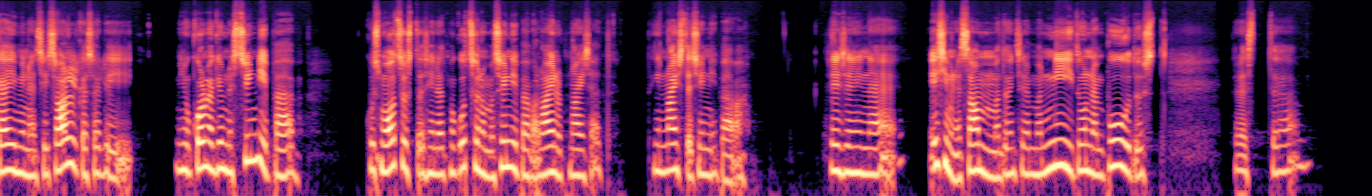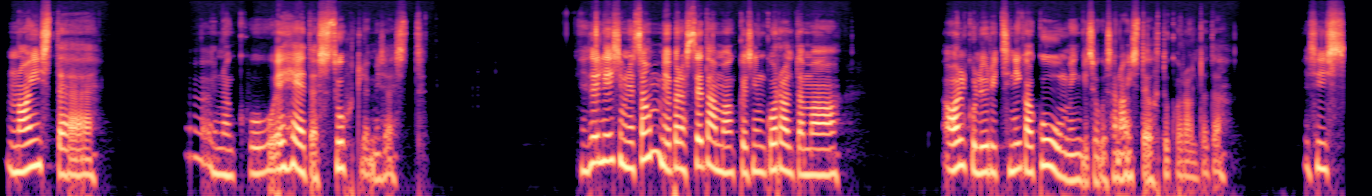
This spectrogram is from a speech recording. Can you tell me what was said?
käimine siis algas, oli minu kolmekümnes sünnipäev, kus ma otsustasin, et ma kutsun oma sünnipäevale ainult naised. tegin naiste sünnipäeva. see oli selline esimene samm, ma tundsin, et ma nii tunnen puudust sellest äh, naiste nagu ehedast suhtlemisest. ja see oli esimene samm ja pärast seda ma hakkasin korraldama, algul üritasin iga kuu mingisuguse naisteõhtu korraldada. ja siis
